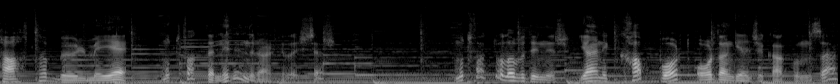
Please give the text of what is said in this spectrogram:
tahta bölmeye mutfakta ne denir arkadaşlar? Mutfak dolabı denir. Yani cupboard oradan gelecek aklınıza.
